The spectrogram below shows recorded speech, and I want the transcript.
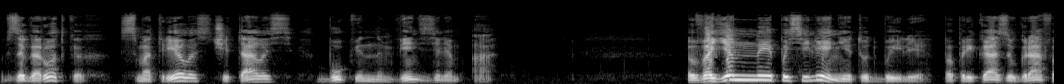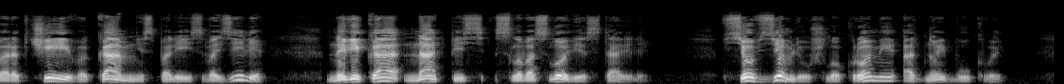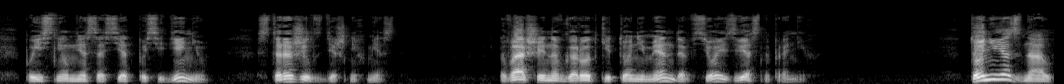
В загородках смотрелось, читалось буквенным вензелем А. Военные поселения тут были. По приказу графа Аракчеева камни с полей свозили, на века надпись словословие ставили. Все в землю ушло, кроме одной буквы, пояснил мне сосед по сиденью, сторожил здешних мест. Вашей новгородке Тони Мендер все известно про них. Тони я знал.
